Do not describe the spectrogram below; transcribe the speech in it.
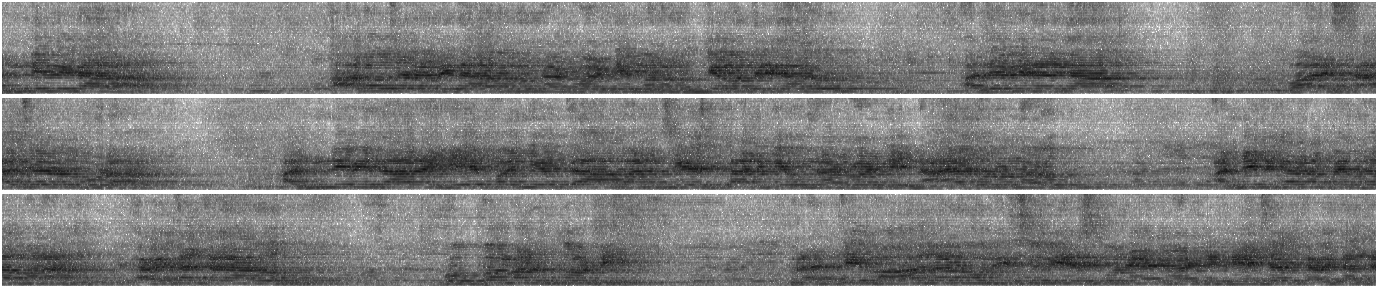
అన్ని విధాల ఆలోచన విధానం ఉన్నటువంటి మన ముఖ్యమంత్రి గారు అదేవిధంగా వారి సహచరులు కూడా అన్ని విధాల ఏ పని చెప్తే ఆ పని చేయడానికి ఉన్నటువంటి నాయకులు ఉన్నారు. అన్నిటికన్నా పెద్ద మన కవితక్క గారు గొప్ప మనసుతోటి ప్రతి వాళ్ళను రిసీవ్ చేసుకునేటువంటి నేచర్ కవితకై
